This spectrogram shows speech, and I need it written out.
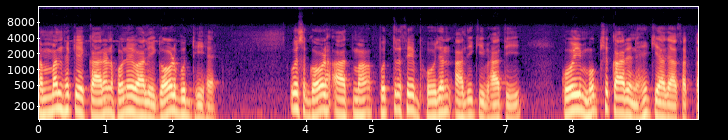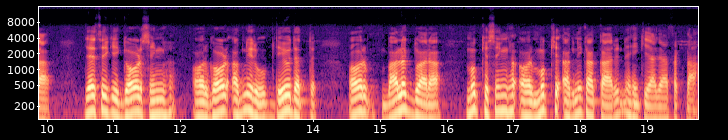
संबंध के कारण होने वाली गौड़ बुद्धि है। उस गौड़ आत्मा, पुत्र से भोजन आदि की भांति कोई मुख्य कार्य नहीं किया जा सकता, जैसे कि गौड़ सिंह और गौड़ अग्निरूप देवदत्त और बालक द्वारा मुख्य सिंह और मुख्य अग्नि का कार्य नहीं किया जा सकता।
